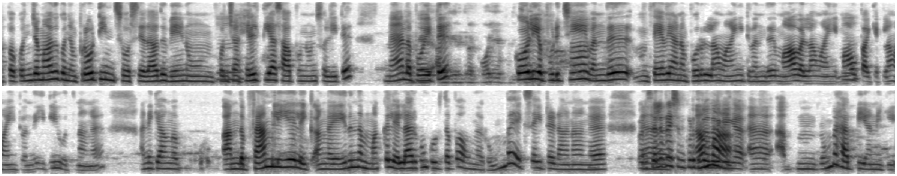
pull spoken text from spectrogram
அப்ப கொஞ்சமாவது கொஞ்சம் புரோட்டீன் சோர்ஸ் ஏதாவது வேணும் கொஞ்சம் ஹெல்த்தியா சாப்பிடணும்னு சொல்லிட்டு மேல போயிட்டு கோழிய புடிச்சு வந்து தேவையான பொருள்லாம் வாங்கிட்டு வந்து மாவெல்லாம் வாங்கி மாவு பாக்கெட்லாம் வாங்கிட்டு வந்து இட்லி ஊத்துனாங்க. அன்னைக்கு அவங்க அந்த ஃபேமிலியே லைக் அங்க இருந்த மக்கள் எல்லாருக்கும் கொடுத்தப்போ அவங்க ரொம்ப எக்ஸைட்டட் ஆனாங்க. செலிப்ரேஷன் ம், ரொம்ப ஹாப்பி அன்னைக்கு.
